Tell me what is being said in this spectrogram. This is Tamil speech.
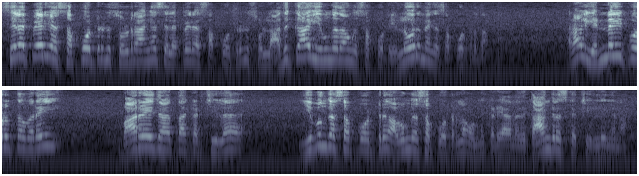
சில பேர் என் சப்போர்ட்ருன்னு சொல்கிறாங்க சில பேர் என் சப்போர்ட்ருன்னு சொல்ல. அதுக்காக இவங்க தான் உங்கள் சப்போர்ட் எல்லோரும் எங்கள் சப்போர்ட்ரு தான். அதனால் என்னை பொறுத்தவரை பாரதிய ஜனதா கட்சியில் இவங்க சப்போர்ட் அவங்க சப்போர்ட் எல்லாம் ஒன்றும் கிடையாது காங்கிரஸ் கட்சி இல்லைங்கண்ணா.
